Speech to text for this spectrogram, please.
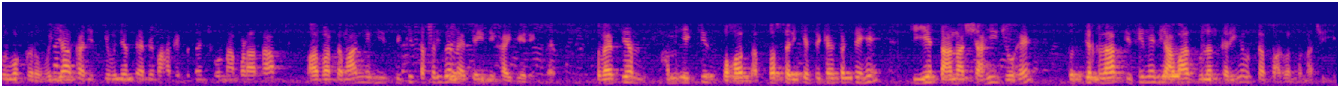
पूर्वक रवैया था जिसकी वजह से हमें महागठबंधन छोड़ना पड़ा था और वर्तमान में भी स्थिति तकरीबन ऐसे ही दिखाई दे रही है। तो वैसे हम हम एक चीज़ बहुत स्पष्ट तरीके से कह सकते हैं कि ये तानाशाही जो है उसके खिलाफ किसी ने भी आवाज़ बुलंद करी है, उसका स्वागत होना चाहिए।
